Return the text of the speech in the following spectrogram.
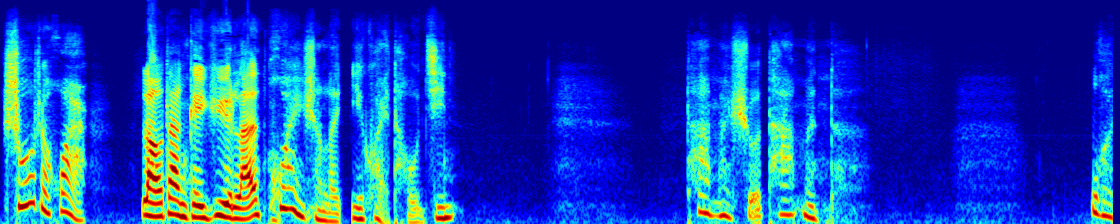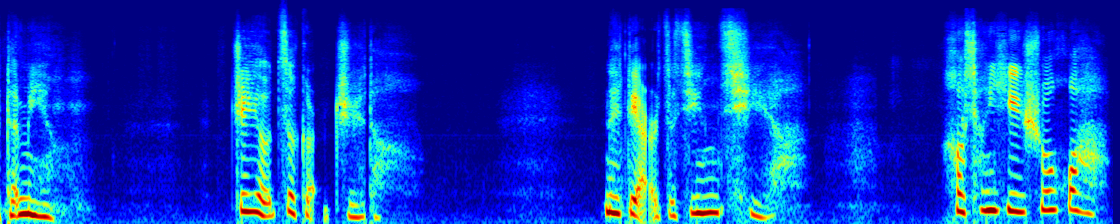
说着话，老旦给玉兰换上了一块头巾。他们说他们的。我的命，只有自个儿知道。那点子精气啊，好像一说话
